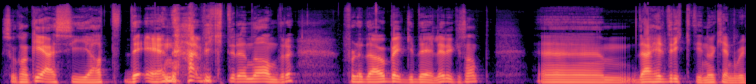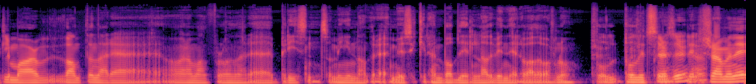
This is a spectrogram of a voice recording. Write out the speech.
så kan ikke jeg si at det ene er viktigere enn det andre. For det er jo begge deler, ikke sant? Um, det er helt riktig når Kendrick Lamar vant den der, var han vant for den der prisen som ingen andre musikere enn Bob Dylan hadde vunnet, eller hva det var for noe? Pul Pulitzer? Pulitzer, ja.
